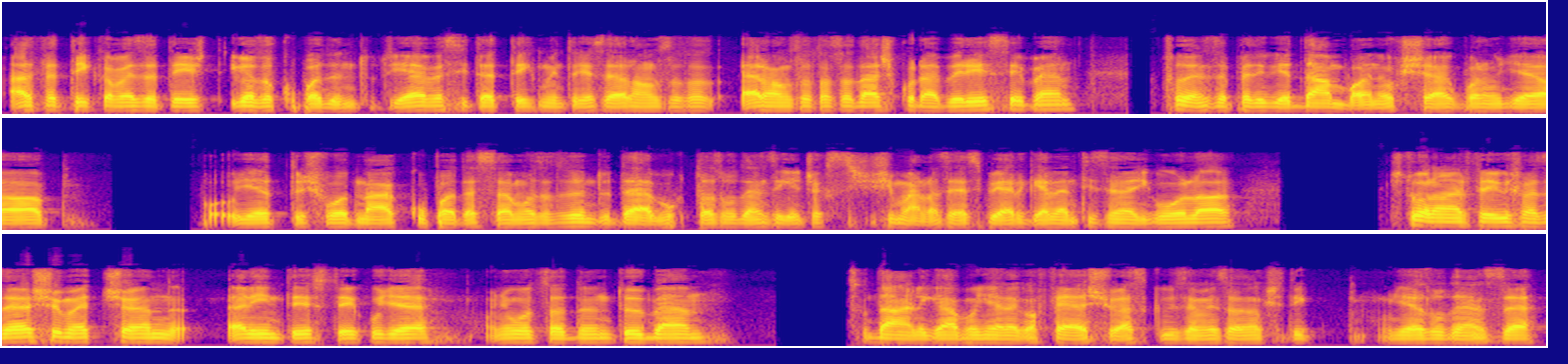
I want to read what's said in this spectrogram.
átvették a vezetést, igaz a kupa döntőt ugye elveszítették, mint hogy ez elhangzott, elhangzott az adás korábbi részében, az Odense pedig ugye Dán bajnokságban ugye a ugye ott is volt már kupa, de az a döntőt elbukta az Odense, csak simán az SBR ellen 11 góllal, talán végül is az első meccsen elintézték ugye a nyolcad döntőben, a Dán Ligában jelenleg a felső eszküzemében ugye ez Odense.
